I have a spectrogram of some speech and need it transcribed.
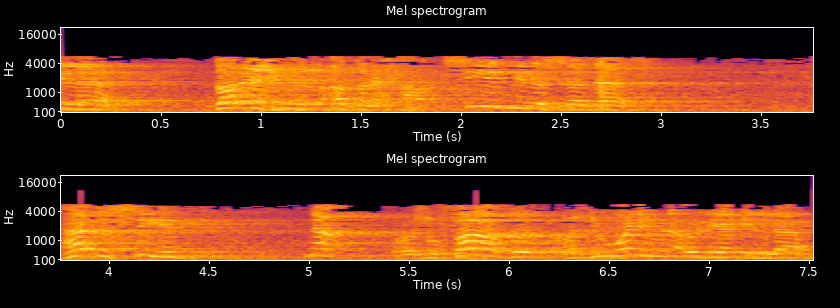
إلى ضريح من الأضرحة سيد من السادات. هذا السيد نعم رجل فاضل رجل ولي من أولياء الله.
